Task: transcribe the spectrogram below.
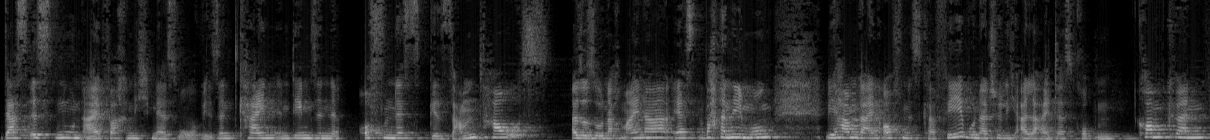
Das ist nun einfach nicht mehr so. Wir sind kein in dem Sinne offenes Gesamthaus. Also so nach meiner ersten Wahrnehmung. Wir haben da ein offenes Café, wo natürlich alle Altersgruppen kommen können.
